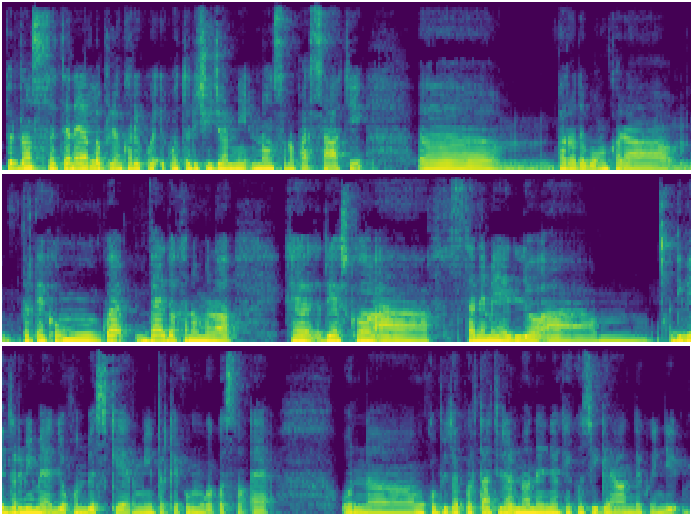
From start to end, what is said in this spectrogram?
Per non sostenerlo perché ancora i 14 giorni non sono passati Uh, però devo ancora perché comunque vedo che non me lo che riesco a stare meglio a, a dividermi meglio con due schermi perché comunque questo è un, uh, un computer portatile non è neanche così grande quindi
